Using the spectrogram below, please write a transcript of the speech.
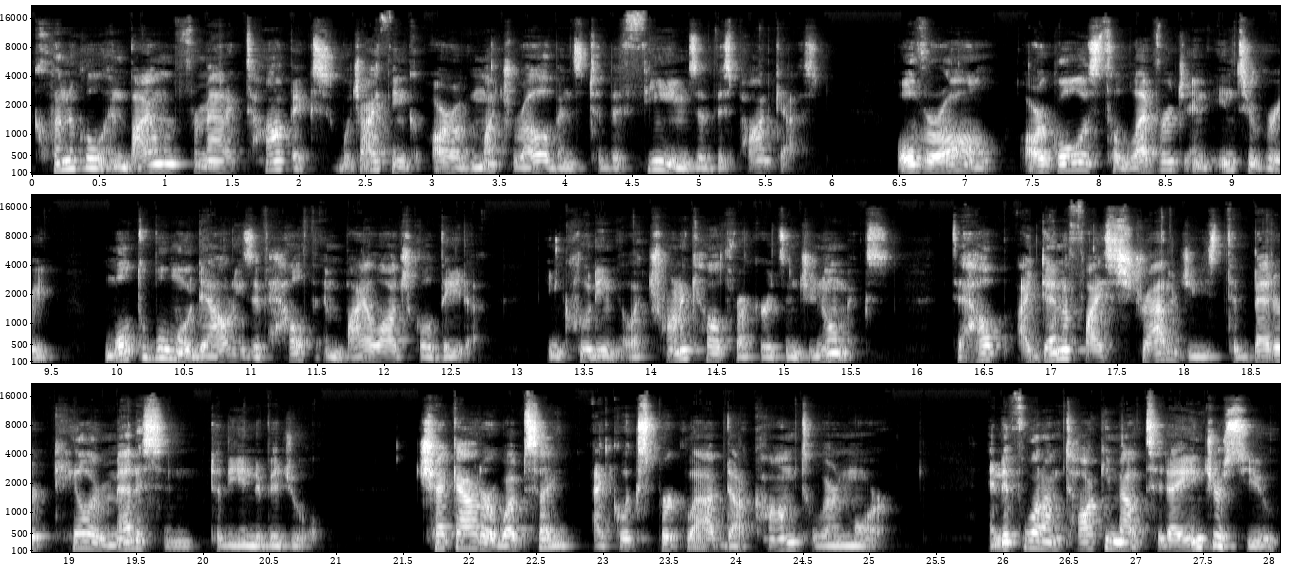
clinical and bioinformatic topics which I think are of much relevance to the themes of this podcast. Overall, our goal is to leverage and integrate multiple modalities of health and biological data, including electronic health records and genomics, to help identify strategies to better tailor medicine to the individual. Check out our website at glicksberglab.com to learn more. And if what I'm talking about today interests you,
